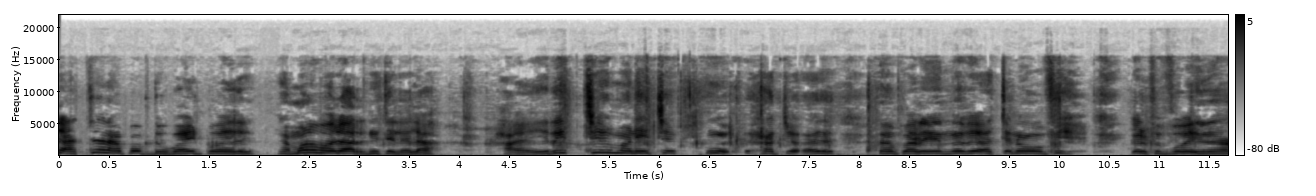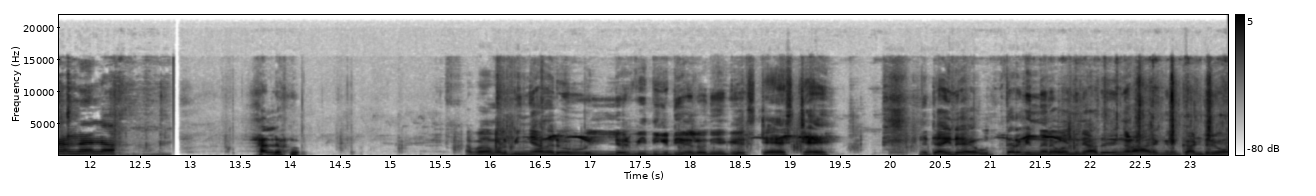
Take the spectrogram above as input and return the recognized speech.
മണിച്ച അച്ഛനപ്പം ദുബായിൽ പോയത്. നമ്മൾ പോലും അറിഞ്ഞിട്ടില്ലല്ലോ. റിച്ച് മണിച്ച് അച്ഛൻ അത് പറയുന്നത് അച്ഛനും ഓഫി ഗൾഫിൽ പോയതാണല്ലോ. ഹലോ. അപ്പോൾ നമ്മൾ മിഞ്ഞാന്നൊരു വലിയൊരു വിധി കിട്ടിയല്ലോ നിങ്ങൾക്ക്. Stay stay. എന്നിട്ട് അതിന്റെ ഉത്തരവ് ഇന്നലെ വന്നിന്. അത് നിങ്ങൾ ആരെങ്കിലും കണ്ടിരുമോ?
